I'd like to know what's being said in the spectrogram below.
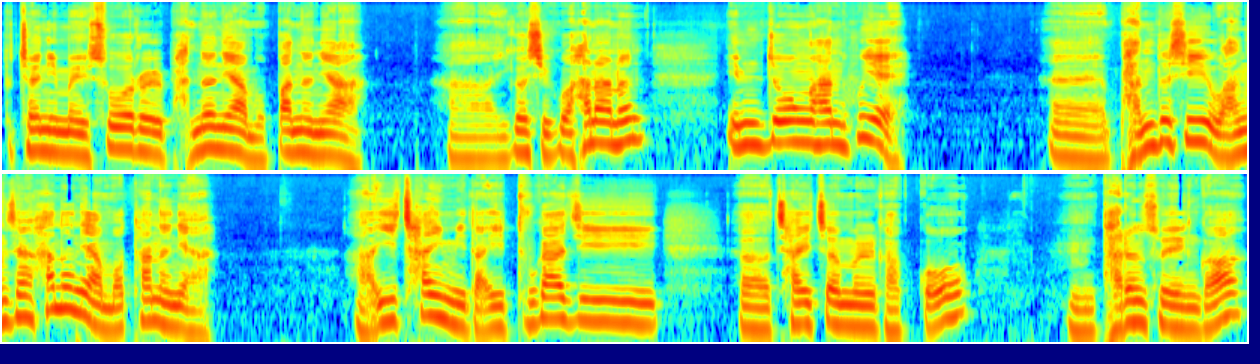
부처님의 수호를 받느냐, 못 받느냐, 아, 이것이고, 하나는 임종한 후에 에, 반드시 왕생하느냐, 못하느냐, 아, 이 차이입니다. 이 두 가지 어, 차이점을 갖고 음, 다른 수행과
